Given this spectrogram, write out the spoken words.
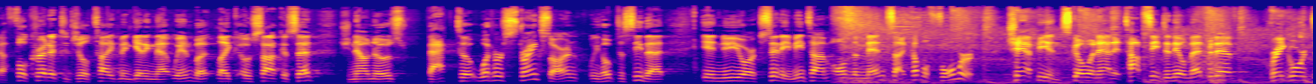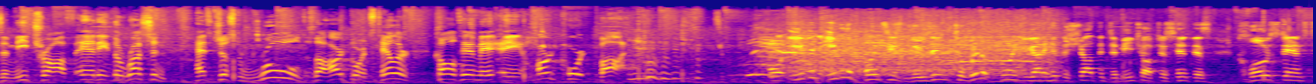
Yeah, full credit to Jill Teichmann getting that win. But like Osaka said, she now knows back to what her strengths are, and we hope to see that in New York City. Meantime, on the men's side, a couple former champions going at it. Top seed Daniil Medvedev, Grigor Dimitrov. Andy, the Russian has just ruled the hard courts. Taylor called him a, a hard court bot. well, even even the points he's losing, to win a point, you got to hit the shot that Dimitrov just hit. This close stance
